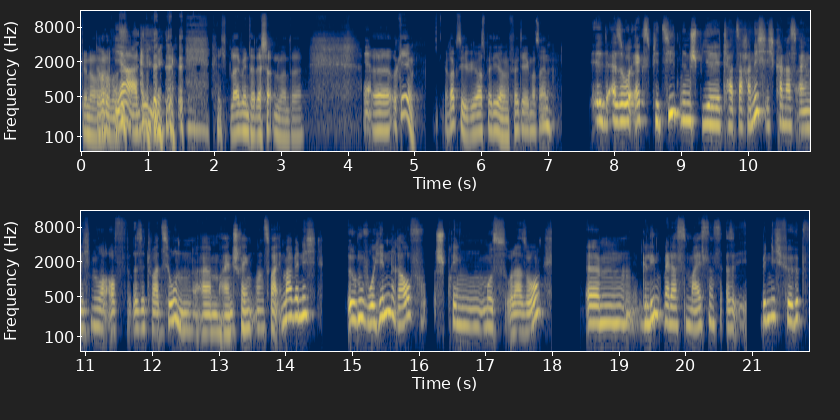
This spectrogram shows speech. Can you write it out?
Genau. Da war ja. Ja, die. ich bleibe hinter der Schattenwand. Ja. Ja. Äh, okay. Loxi, wie war es bei dir? Fällt dir irgendwas ein? Äh, Also explizit ein Spiel Tatsache nicht. Ich kann das eigentlich nur auf Situationen ähm, einschränken. Und zwar immer, wenn ich irgendwo hin raufspringen muss oder so, ähm, gelingt mir das meistens. Also ich bin nicht für Hüpf,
